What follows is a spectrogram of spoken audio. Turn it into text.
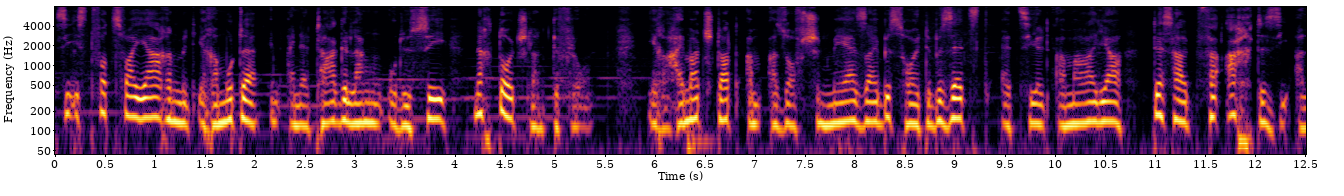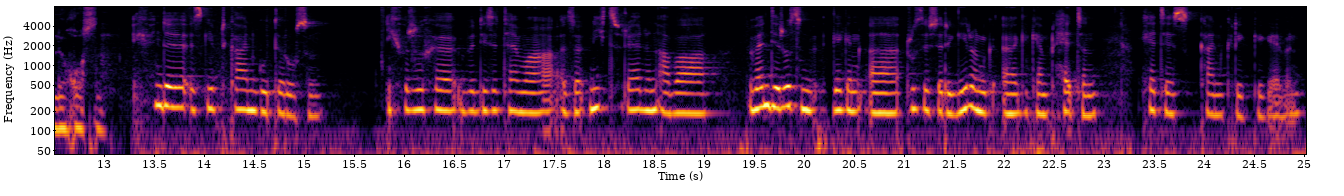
Sie ist vor zwei Jahren mit ihrer Mutter in einer tagelangen Odyssee nach Deutschland geflohen. Ihre Heimatstadt am Asowschen Meer sei bis heute besetzt, erzählt Amalia, deshalb verachte sie alle Russen. Ich finde, es gibt keine guten Russen. Ich versuche über dieses Thema also nicht zu reden, aber wenn die Russen gegen äh, russische Regierung äh, gekämpft hätten, hätte es keinen Krieg gegeben.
